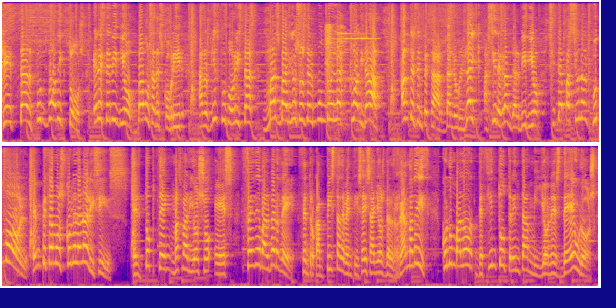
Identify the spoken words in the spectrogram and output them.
¿Qué tal futboladictos? En este vídeo vamos a descubrir a los 10 futbolistas más valiosos del mundo en la actualidad. Antes de empezar, dale un like así de grande al vídeo si te apasiona el fútbol. Empezamos con el análisis. El top 10 más valioso es Fede Valverde, centrocampista de 26 años del Real Madrid, con un valor de 130 millones de euros.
